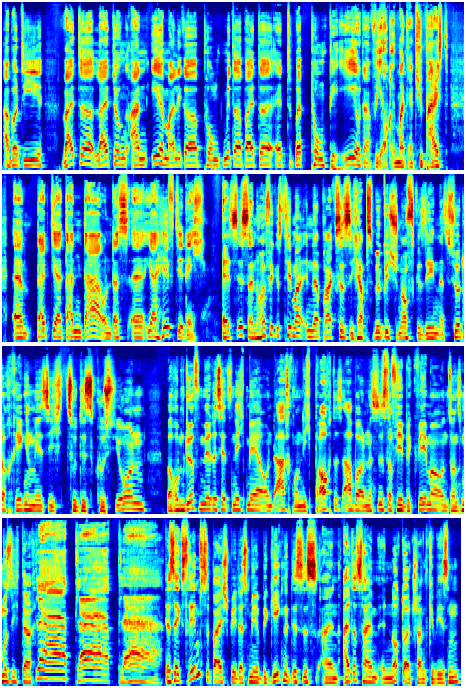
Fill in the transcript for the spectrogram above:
aber die Weiterleitung an ehemaliger.mitarbeiter.web.de oder wie auch immer der Typ heißt, ähm, bleibt ja dann da und das äh, ja hilft dir nicht. Es ist ein häufiges Thema in der Praxis. Ich habe es wirklich schon oft gesehen. Es führt auch regelmäßig zu Diskussionen. Warum dürfen wir das jetzt nicht mehr? Und ach, und ich brauche das aber und es ist doch viel bequemer und sonst muss ich da. Bla bla bla. Das extremste Beispiel, das mir begegnet ist, ist ein Altersheim in Norddeutschland gewesen.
